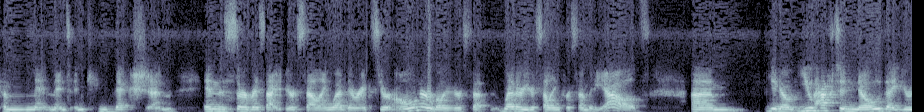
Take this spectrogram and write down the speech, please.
commitment and conviction in the service that you're selling, whether it's your own or whether you're, whether you're selling for somebody else. Um, you know, you have to know that you're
